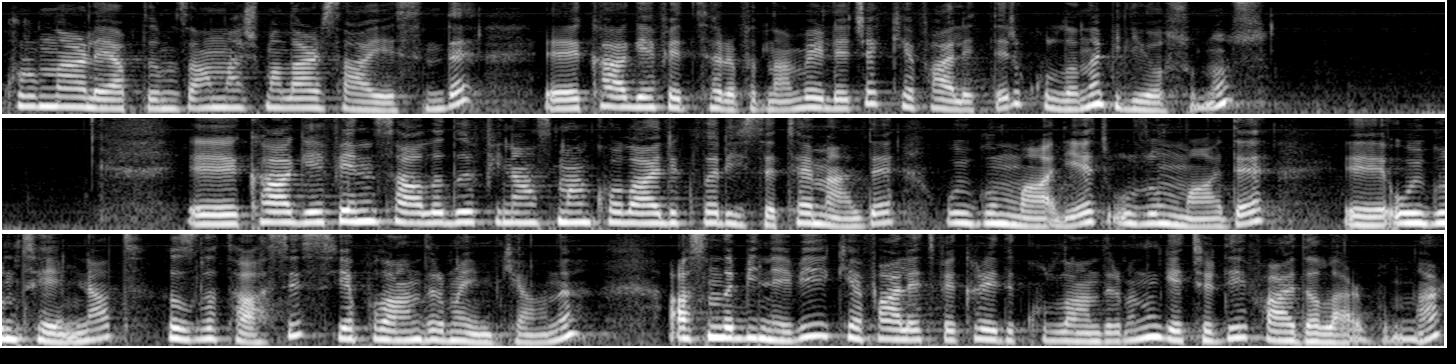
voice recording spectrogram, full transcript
kurumlarla yaptığımız anlaşmalar sayesinde e, KGF tarafından verilecek kefaletleri kullanabiliyorsunuz. E, KGF'nin sağladığı finansman kolaylıkları ise temelde uygun maliyet, uzun vade, e, uygun teminat, hızlı tahsis, yapılandırma imkanı. Aslında bir nevi kefalet ve kredi kullandırmanın getirdiği faydalar bunlar.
